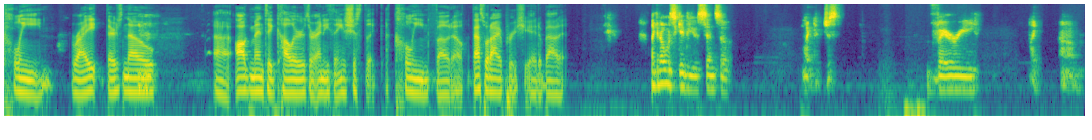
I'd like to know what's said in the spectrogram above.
clean right? There's no uh, augmented colors or anything. It's just a, a clean photo. That's what i appreciate about it. Like it almost gives you a sense of like just very like um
